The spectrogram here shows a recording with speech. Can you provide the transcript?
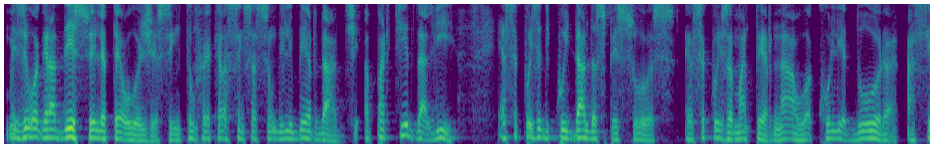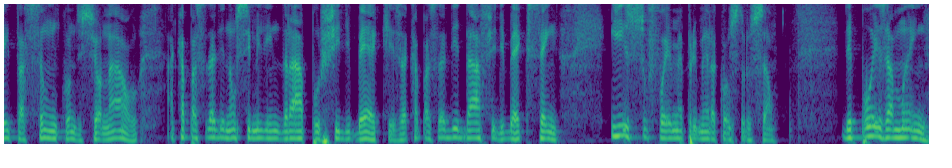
mas eu agradeço ele até hoje. Assim. Então foi aquela sensação de liberdade. A partir dali, essa coisa de cuidar das pessoas, essa coisa maternal, acolhedora, aceitação incondicional, a capacidade de não se melindrar por feedbacks, a capacidade de dar feedback sem. Isso foi a minha primeira construção. Depois a mãe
